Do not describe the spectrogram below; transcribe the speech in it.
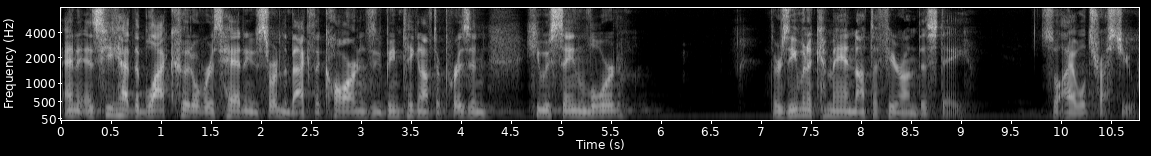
And as he had the black hood over his head and he was sort of in the back of the car and as he was being taken off to prison, he was saying, Lord, there's even a command not to fear on this day, so I will trust you.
